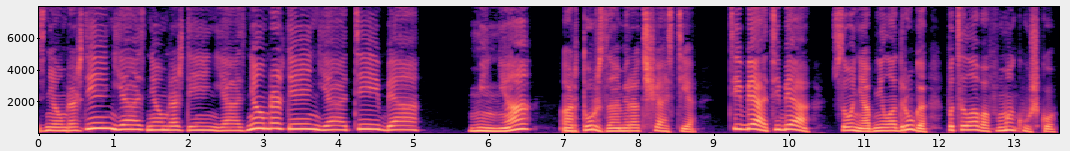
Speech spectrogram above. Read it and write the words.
«С днем рождения, с днем рождения, с днем рождения тебя!» «Меня?» Артур замер от счастья. «Тебя, тебя!» Соня обняла друга, поцеловав в макушку.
